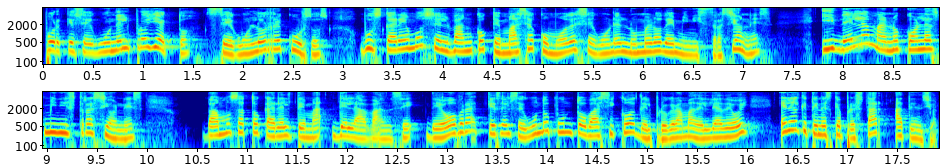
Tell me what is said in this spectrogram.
Porque según el proyecto, según los recursos, buscaremos el banco que más se acomode según el número de administraciones y de la mano con las administraciones vamos a tocar el tema del avance de obra, que es el segundo punto básico del programa del día de hoy en el que tienes que prestar atención.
